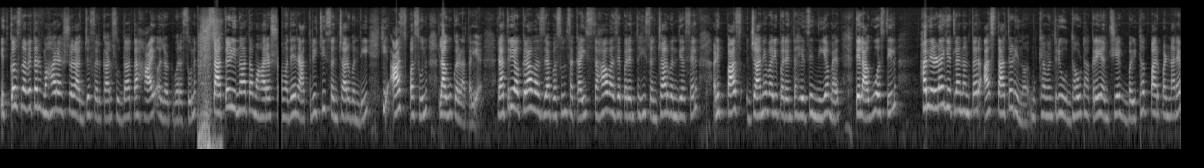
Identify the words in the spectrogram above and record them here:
इतकंच नव्हे तर महाराष्ट्र राज्य सरकार सुद्धा आता हाय अलर्टवर असून तातडीनं आता महाराष्ट्रामध्ये रात्रीची संचारबंदी ही आजपासून लागू करण्यात आली आहे. रात्री अकरा वाजल्यापासून सकाळी सहा वाजेपर्यंत ही संचारबंदी असेल आणि पाच जानेवारीपर्यंत हे जे नियम आहेत ते लागू असतील. हा निर्णय घेतल्यानंतर आज तातडीनं मुख्यमंत्री उद्धव ठाकरे यांची एक बैठक पार पडणार आहे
